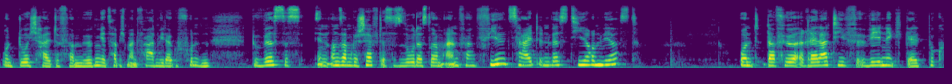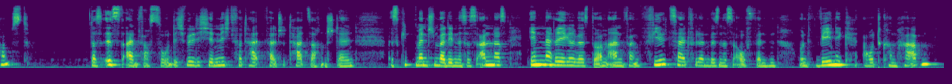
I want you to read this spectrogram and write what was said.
und Durchhaltevermögen. Jetzt habe ich meinen Faden wieder gefunden. Du wirst es in unserem Geschäft ist es so, dass du am Anfang viel Zeit investieren wirst und dafür relativ wenig Geld bekommst. Das ist einfach so und ich will dich hier nicht für ta falsche Tatsachen stellen. Es gibt Menschen, bei denen ist es anders. In der Regel wirst du am Anfang viel Zeit für dein Business aufwenden und wenig Outcome haben.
